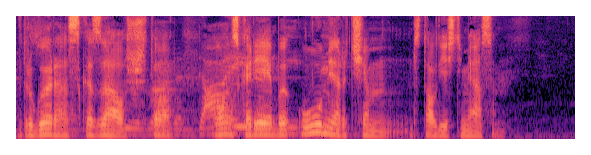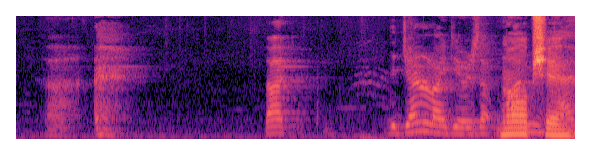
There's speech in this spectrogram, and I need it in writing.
в другой раз сказал, что он скорее бы умер, чем стал есть мясо. Но общая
